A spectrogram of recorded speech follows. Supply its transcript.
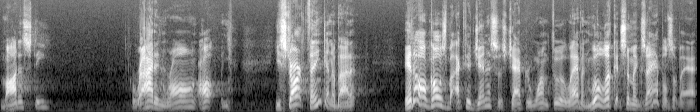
modesty, right and wrong. All, you start thinking about it, it all goes back to Genesis chapter 1 through 11. We'll look at some examples of that.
